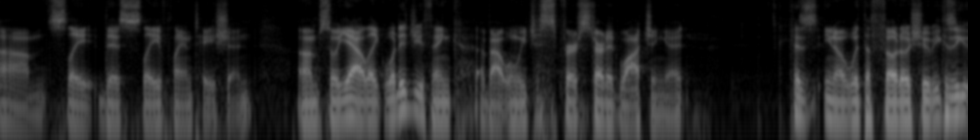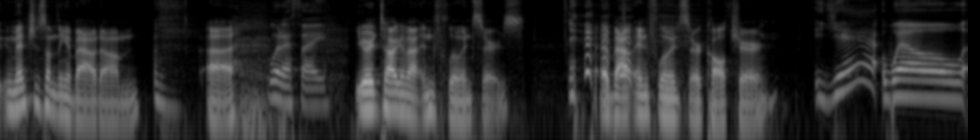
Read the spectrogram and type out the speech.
um, slave this slave plantation. Um, so yeah, like, what did you think about when we just first started watching it? Because you know, with the photo shoot, because you, you mentioned something about um, uh, what I say? You were talking about influencers, about influencer culture. Yeah. Well,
